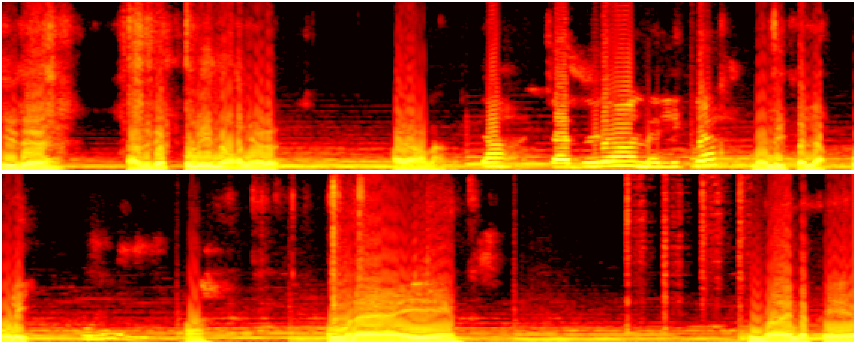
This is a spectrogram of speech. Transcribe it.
ഇത് ചതുരപ്പുളി എന്ന് പറഞ്ഞത് അതാണ്. ചതുര നെല്ലിക്ക. നെല്ലിക്കല്ല പുളി. ആ നമ്മുടെ ഈ എന്താ അതിന്റെ പേര്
